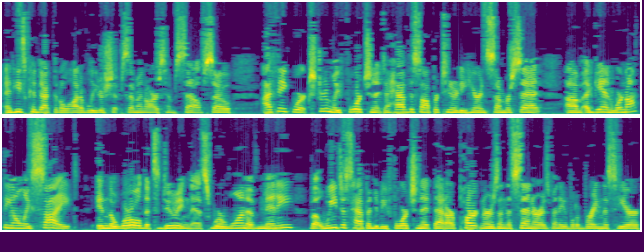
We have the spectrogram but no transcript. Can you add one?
and he's conducted a lot of leadership seminars himself. So I think we're extremely fortunate to have this opportunity here in Somerset. Um, again, we're not the only site in the world that's doing this. We're one of many, but we just happen to be fortunate that our partners in the center has been able to bring this here.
